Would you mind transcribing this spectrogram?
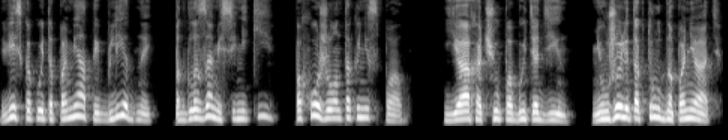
весь какой-то помятый, бледный, под глазами синяки. Похоже, он так и не спал. Я хочу побыть один. Неужели так трудно понять?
